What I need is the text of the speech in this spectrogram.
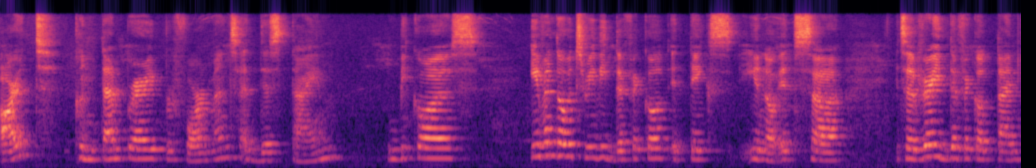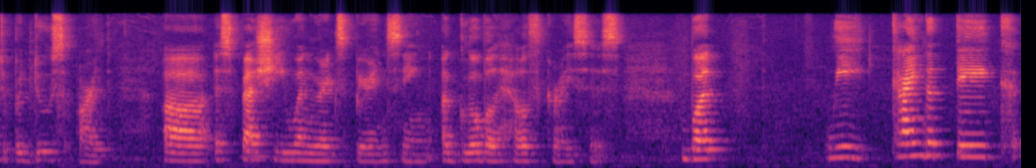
art, contemporary performance at this time. Because even though it's really difficult, it takes, you know, it's a, it's a very difficult time to produce art uh, especially when we're experiencing a global health crisis. But we kind of take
